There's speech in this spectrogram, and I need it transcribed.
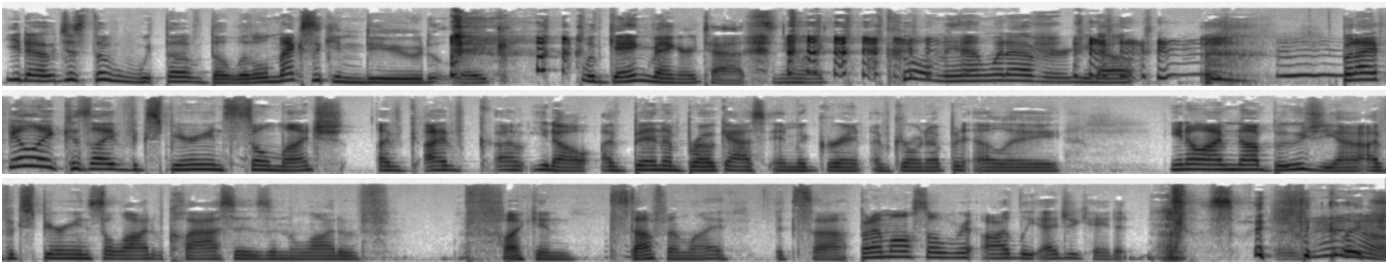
you know, just the the the little Mexican dude, like with gangbanger tats, and you're like, cool, man, whatever, you know. But I feel like because I've experienced so much, I've I've uh, you know I've been a broke ass immigrant. I've grown up in L.A. You know I'm not bougie. I, I've experienced a lot of classes and a lot of fucking stuff in life. It's uh, but I'm also re- oddly educated. so I think, like, Wow.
